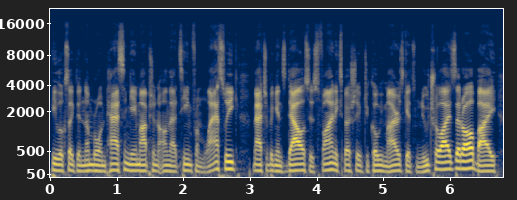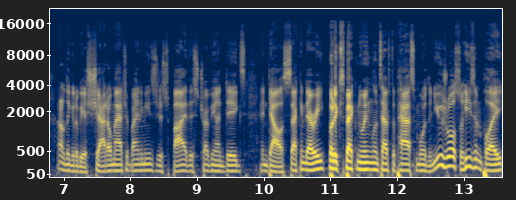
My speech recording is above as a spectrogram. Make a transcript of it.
He looks like the number one passing game option on that team from last week. Matchup against Dallas is fine, especially if Jakobi Meyers gets neutralized at all by, I don't think it'll be a shadow matchup by any means, just by this Trevon Diggs and Dallas secondary. But expect New England to have to pass more than usual, so he's in play.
